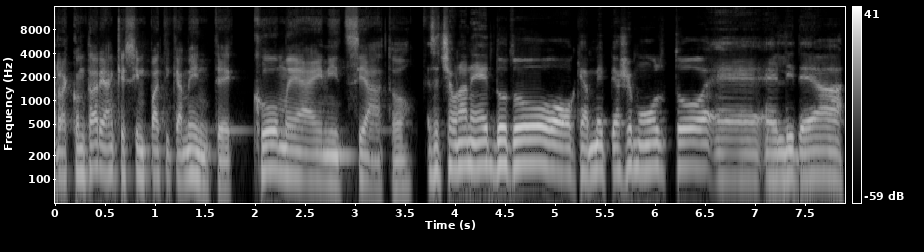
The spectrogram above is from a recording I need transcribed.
raccontare anche simpaticamente come hai iniziato? Se c'è un aneddoto che a me piace molto è, è l'idea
